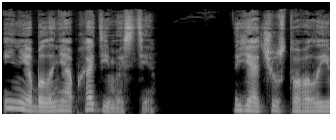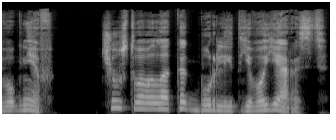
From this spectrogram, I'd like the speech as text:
и не было необходимости. Я чувствовала его гнев, чувствовала, как бурлит его ярость.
